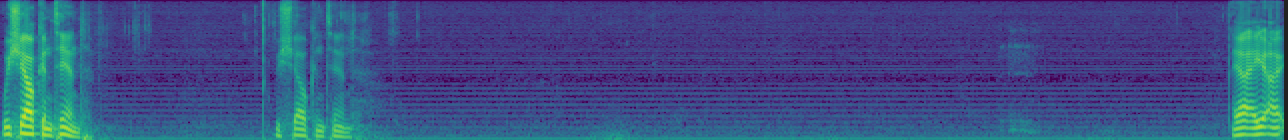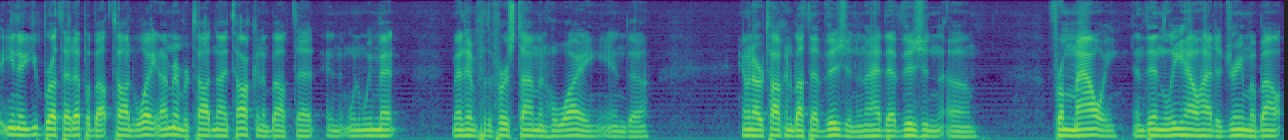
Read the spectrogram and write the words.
We shall contend. We shall contend. Yeah, I, I, you know, you brought that up about Todd White. I remember Todd and I talking about that, and when we met met him for the first time in Hawaii, and uh, him and I were talking about that vision, and I had that vision um, from Maui, and then Howe had a dream about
